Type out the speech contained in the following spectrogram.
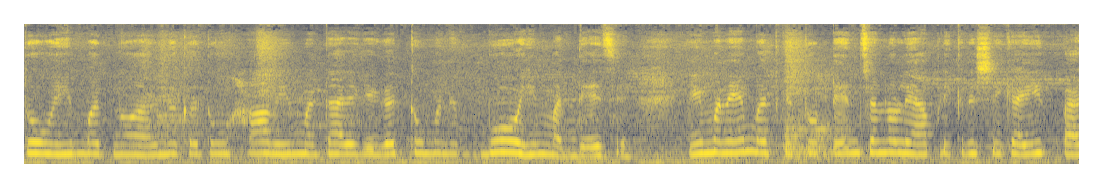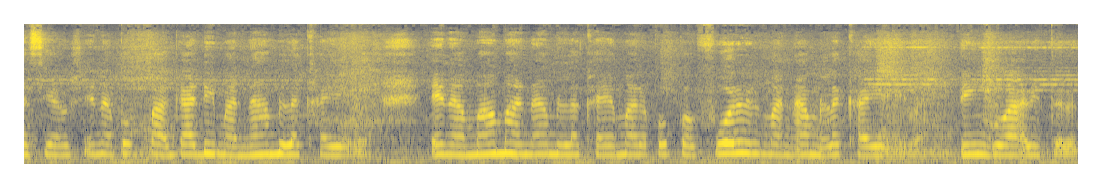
તો હું હિંમતનો હાર ન કરતો હું હાવ હિંમત હારે કે ગતું મને બહુ હિંમત દે છે. એ મને એમ જ કે, તું ટેન્શન ન લે, આપણી કૃષિકા જ પાસે આવશે. એના પપ્પા ગાડીમાં નામ લખાય એના મામા નામ લખાય મારા પપ્પા ફોર વ્હીલમાં નામ લખાય એવા ટીંગો આવી તરત,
